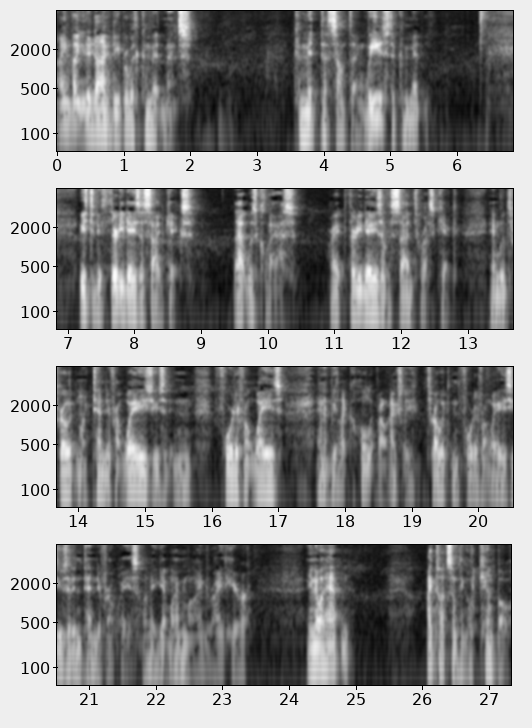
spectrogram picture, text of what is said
I invite you to dive deeper with commitments. Commit to something. We used to commit we used to do 30 days of side kicks. That was class, right? 30 days of a side thrust kick. And we'd throw it in like 10 different ways, use it in four different ways. And it'd be like, holy, well, actually, throw it in four different ways, use it in 10 different ways. Let me get my mind right here. And you know what happened? I taught something called Kempo.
